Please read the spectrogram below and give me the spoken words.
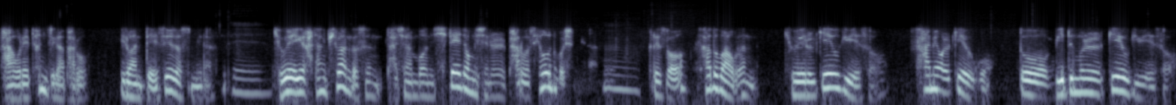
바울의 편지가 바로 이러한 때에 쓰여졌습니다. 네. 교회에게 가장 필요한 것은 다시 한번 시대 정신을 바로 세우는 것입니다. 음, 그래서 사도 바울은 교회를 깨우기 위해서 사명을 깨우고 또 믿음을 깨우기 위해서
